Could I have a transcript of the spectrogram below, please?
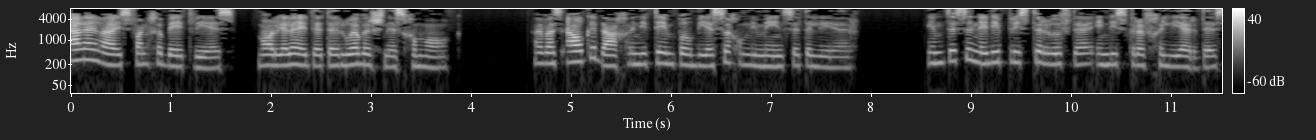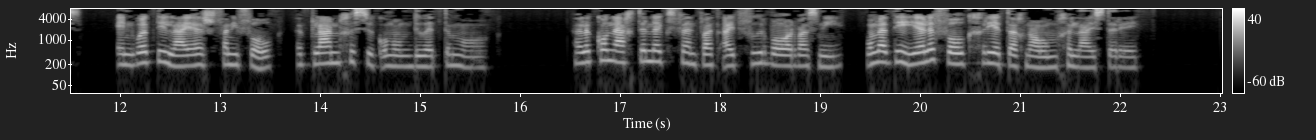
alle huis van gebed wees, maar jullie het dit een roversnis gemaakt. Hij was elke dag in die tempel bezig om die mensen te leren. Intussen het die priesterhoofde en die skrifgeleerdes, en ook die leiers van die volk, een plan gesoek om om dood te maak. Hulle kon echter niks vind wat uitvoerbaar was niet, omdat die hele volk gretig na hom geluister het.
